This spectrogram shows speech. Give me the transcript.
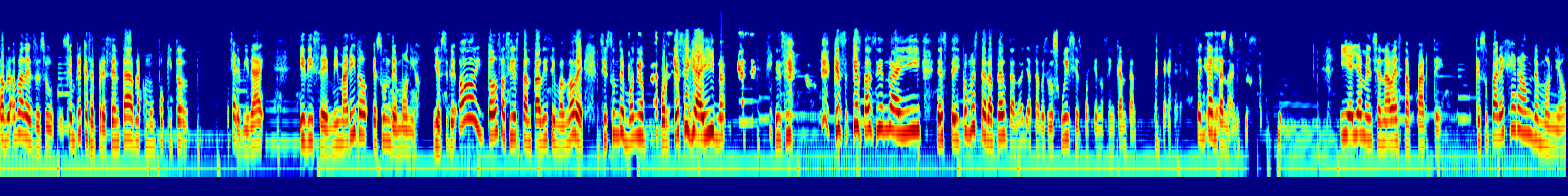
hablaba desde su, siempre que se presenta, habla como un poquito de vida y dice, mi marido es un demonio. Y así de, ay, todos así espantadísimos, ¿no? De, si es un demonio, ¿por qué sigue ahí? ¿No? Y ¿qué, ¿qué, está haciendo ahí? Este, y cómo es terapeuta, ¿no? Ya sabes, los juicios, porque nos encantan. Se encantan los juicios. Y ella mencionaba esta parte, que su pareja era un demonio,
